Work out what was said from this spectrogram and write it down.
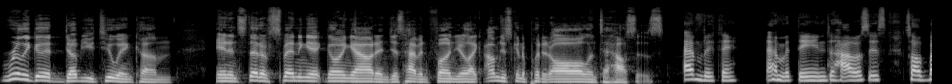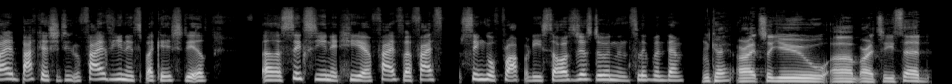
really good W two income. And instead of spending it going out and just having fun, you're like, I'm just going to put it all into houses. Everything, everything into houses. So I buy package deal, five units package deal, uh, six unit here, five, uh, five single properties. So I was just doing and flipping them. Okay. All right. So you, um, all right. So you said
